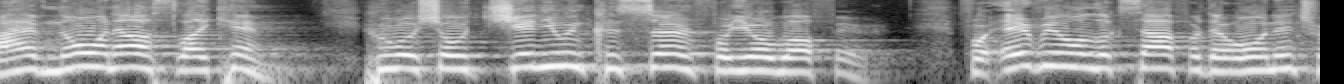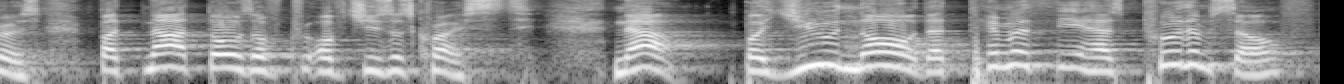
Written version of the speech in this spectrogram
I have no one else like him who will show genuine concern for your welfare. For everyone looks out for their own interests, but not those of, of Jesus Christ. Now, but you know that Timothy has proved himself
